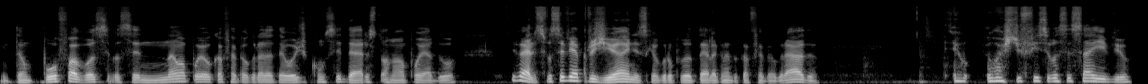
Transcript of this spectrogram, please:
Então, por favor, se você não apoiou o Café Belgrado até hoje, considere se tornar um apoiador. E, velho, se você vier para o Giannis, que é o grupo do Telegram do Café Belgrado, eu, eu acho difícil você sair, viu?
